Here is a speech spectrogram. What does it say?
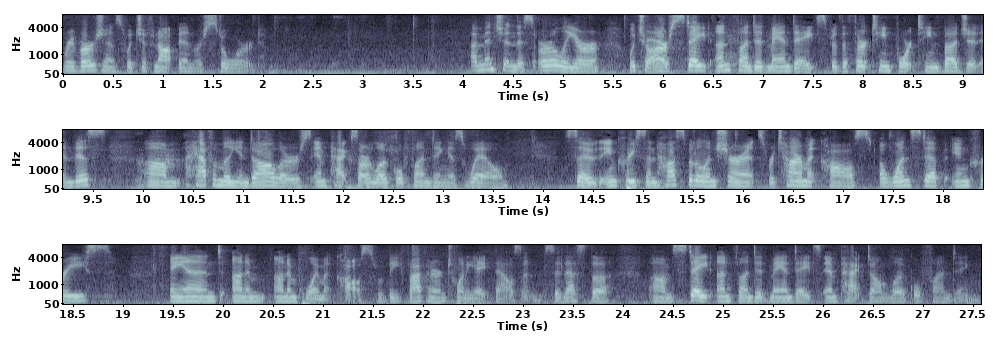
reversions, which have not been restored. I mentioned this earlier, which are our state unfunded mandates for the 13-14 budget, and this um, half a million dollars impacts our local funding as well. So the increase in hospital insurance, retirement costs, a one-step increase, and unem- unemployment costs would be 528,000. So that's the um, state unfunded mandates impact on local funding.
